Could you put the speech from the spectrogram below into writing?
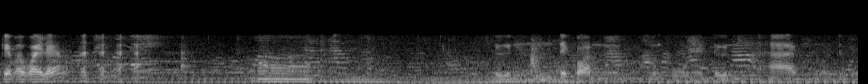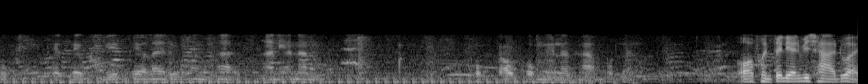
เก็บเอาไว้แล้วอ๋อตื่นแต่ก่อนหลวงปู่เนี่ยตื่นหาจะพวกเทวเทวเรียนเทวอะไรดูบ้างหาอันนี้อันนั้นพวกเก่าพวกนี้ราคาหมดแล้ว อ๋อเพิ่นไปเรียนวิชาด้วย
